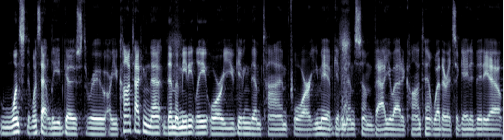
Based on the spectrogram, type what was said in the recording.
once once that lead goes through, are you contacting that, them immediately, or are you giving them time for? You may have given them some value added content, whether it's a gated video,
